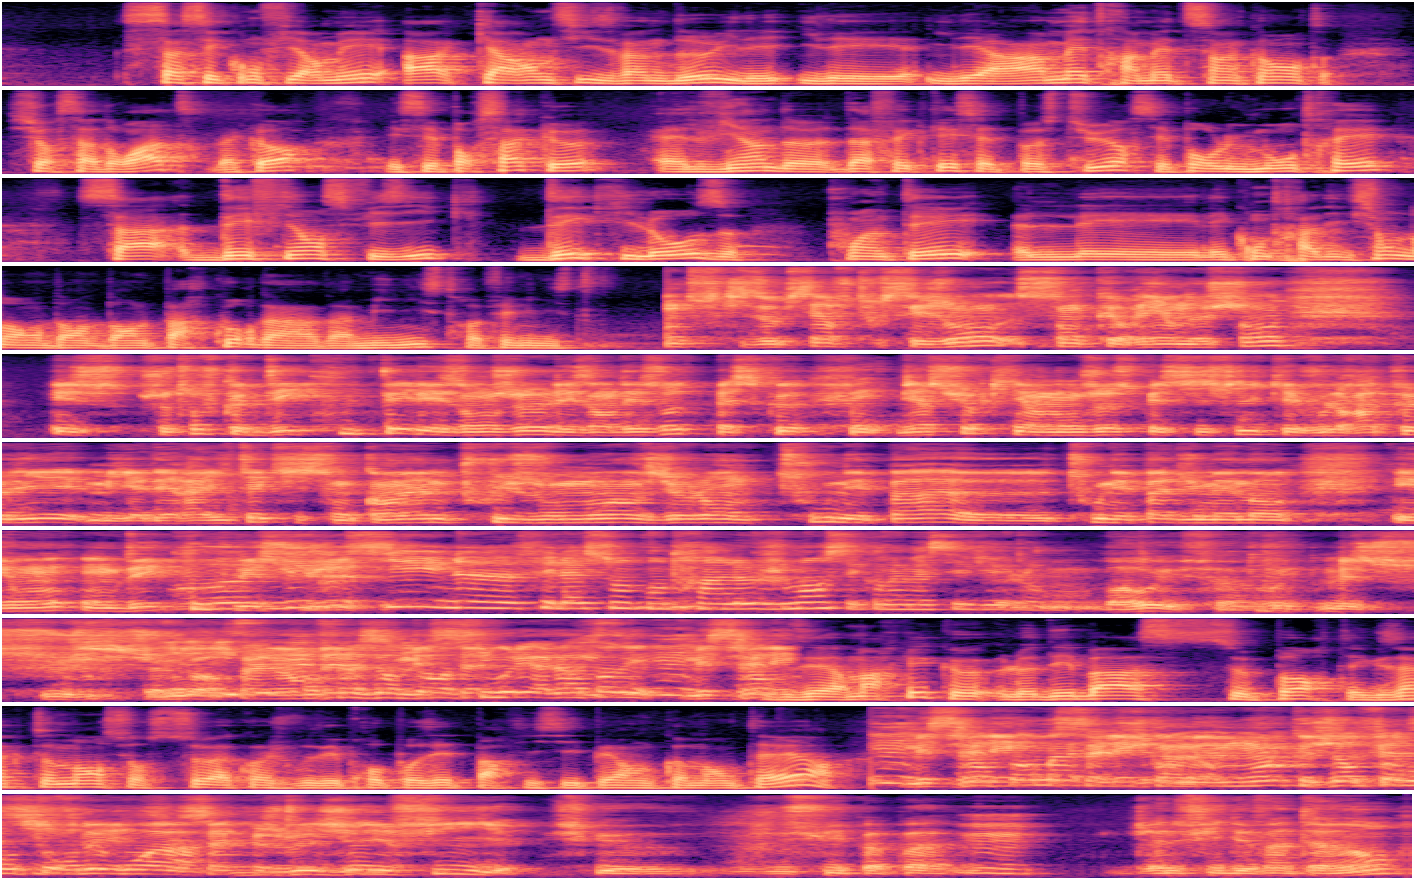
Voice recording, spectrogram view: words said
ça s'est confirmé à 46-22, il est, il, est, il est à 1 mètre, 1 mètre 50 sur sa droite, d'accord? Et c'est pour ça que elle vient d'affecter cette posture, c'est pour lui montrer sa défiance physique dès qu'il ose pointer les, les contradictions dans, dans, dans le parcours d'un ministre féministe. Ce qu'ils observent, tous ces gens, sans que rien ne change, et je trouve que découper les enjeux les uns des autres, parce que bien sûr qu'il y a un enjeu spécifique et vous le rappeliez, mais il y a des réalités qui sont quand même plus ou moins violentes. Tout n'est pas euh, tout n'est pas du même ordre. Et on, on découpe euh, les sujets. Négocier une fellation contre un logement, c'est quand même assez violent. Bah oui, ça, oui. Mais je, je, je pas l'inverse. Mais si vous voulez, alors attendez. Mais vous avez remarqué que le débat se porte exactement sur ce à quoi je vous ai proposé de participer en commentaire. Mais ça l'est quand même moins que j'entends autour de moi ça que je des jeunes filles, puisque je suis papa une jeune fille de 21 ans,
